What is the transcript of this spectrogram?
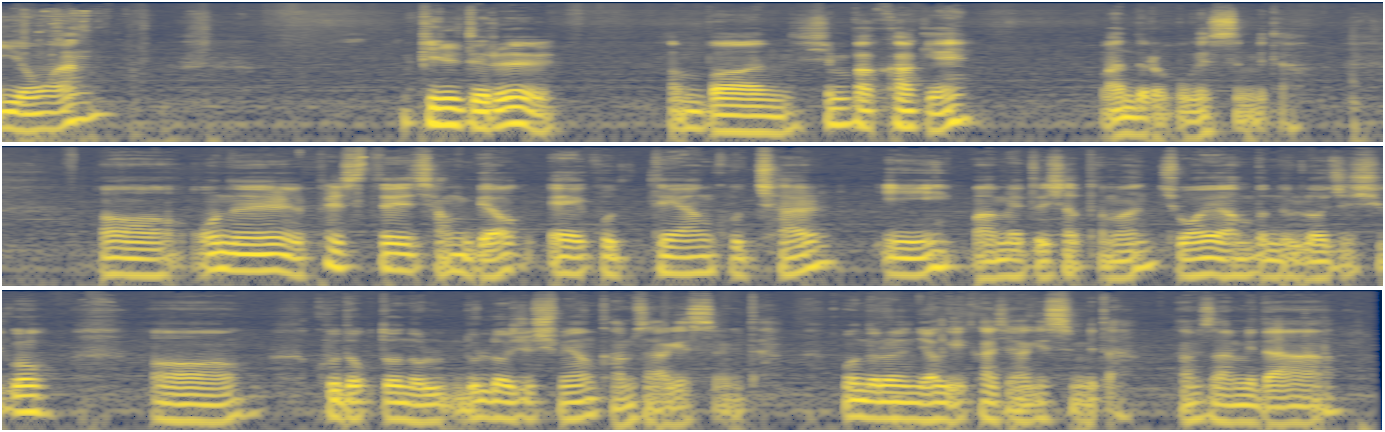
이용한 빌드를 한번 신박하게 만들어 보겠습니다. 어, 오늘 펠스테드 장벽에 곧 대한 고찰이 마음에 드셨다면 좋아요 한번 눌러주시고 어, 구독도 눌- 눌러주시면 감사하겠습니다. 오늘은 여기까지 하겠습니다. 감사합니다.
